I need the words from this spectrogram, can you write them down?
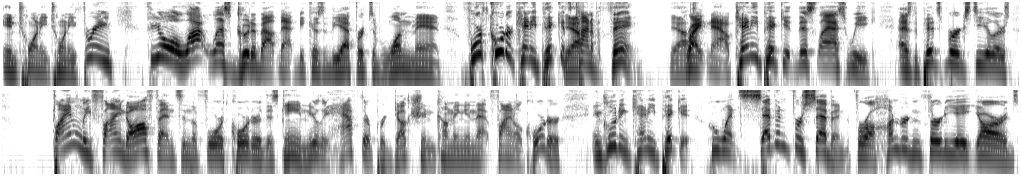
in 2023. Feel a lot less good about that because of the efforts of one man. Fourth quarter Kenny Pickett's Yeah. kind of a thing Yeah. right now. Kenny Pickett this last week as the Pittsburgh Steelers finally find offense in the fourth quarter of this game. Nearly half their production coming in that final quarter, including Kenny Pickett, who went seven for seven for 138 yards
